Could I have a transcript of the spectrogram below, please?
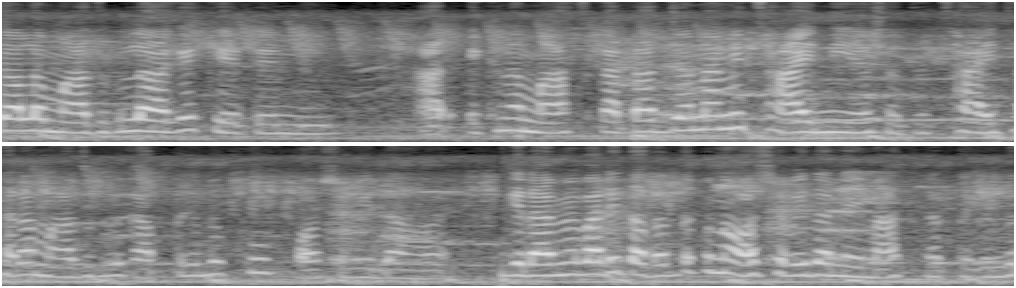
চলো মাছগুলো আগে কেটে নিই। আর এখানে মাছ কাটার জন্য আমি ছাই নিয়ে এসেছি। ছাই ছাড়া মাছগুলো কাটতে কিন্তু খুব অসুবিধা হয়। গ্রামে বাড়ি তাদের তো কোনো অসুবিধা নেই মাছ কাটতে, কিন্তু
